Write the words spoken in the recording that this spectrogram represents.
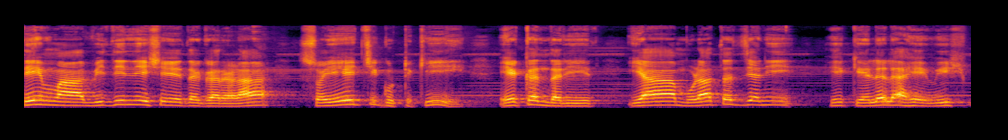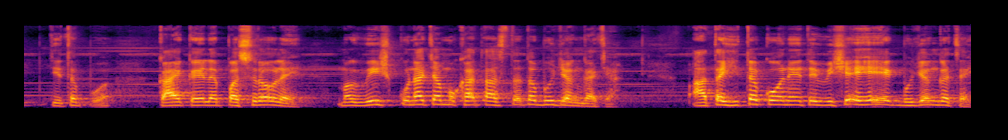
तेव्हा विधिनिषेध गरळा स्वयेची गुटकी. एकंदरीत या मुळातच ज्यांनी हे केलेलं आहे विष तिथं प काय केलं पसरवलं आहे मग विष कुणाच्या मुखात असतं? तर भुजंगाच्या. आता इथं कोण आहे? ते विषय हे एक भुजंगच आहे.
